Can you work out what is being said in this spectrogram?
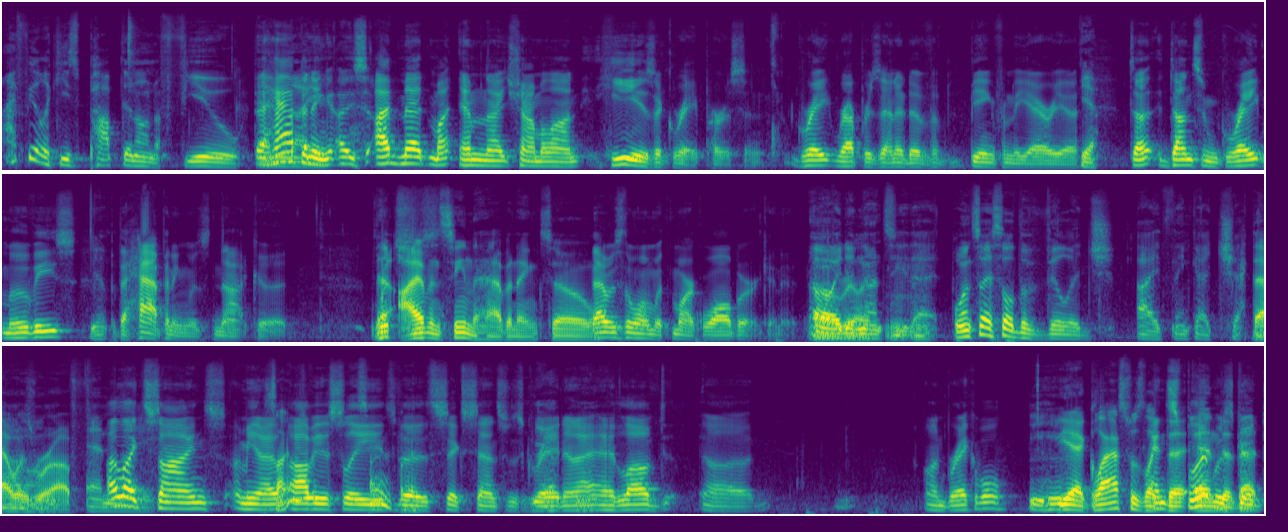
I feel like he's popped in on a few. The M. Happening. Night. I've met my, M Night Shyamalan. He is a great person, great representative of being from the area. Yeah. Do, done some great movies, Yep. but The Happening was not good. Now, Which I haven't seen the happening, so That was the one with Mark Wahlberg in it. Oh, Oh, I did really? not see that. Once I saw The Village, I think I checked That out was on rough. I liked Night. Signs. I mean, I, Signs- obviously, Signs The fine. Sixth Sense was great, Yeah. and I, I loved uh, Unbreakable. yeah, Glass was like And the Split end was of that. good,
